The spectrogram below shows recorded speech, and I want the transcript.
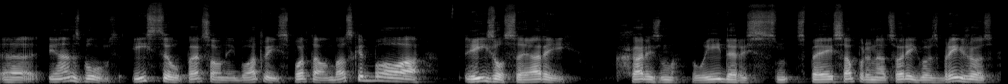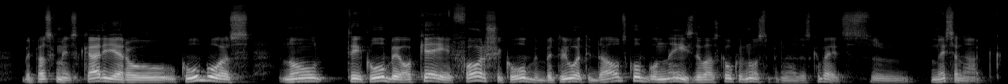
uh, Jānis Blūms, izcila personība Latvijas sportā un basketbolā. Izlasē arī harizma, līderis, spēja sapurināt svarīgos brīžos, bet paskatāmies karjeru klubos. Nu, Tie klubi ok, ir forši klubi, bet ļoti daudz klubu un neizdevās kaut kur nostiprināties. Kāpēc uh, nesenāk?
